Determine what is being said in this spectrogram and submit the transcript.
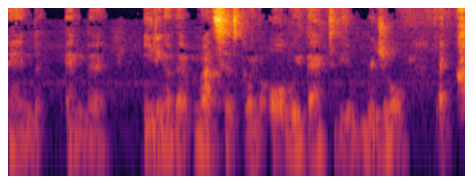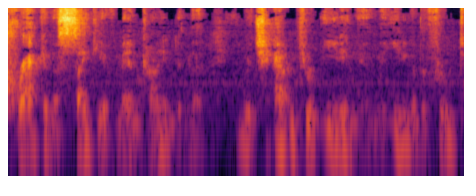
and and eating of that matzah is going all the way back to the original like crack in the psyche of mankind, and the which happened through eating and the eating of the fruit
